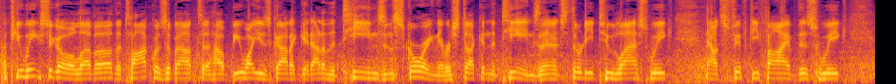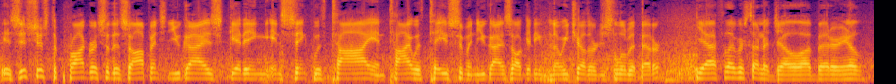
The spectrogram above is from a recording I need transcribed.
A few weeks ago, Aleva, the talk was about uh, how BYU's got to get out of the teens in scoring. They were stuck in the teens. Then it's 32 last week. Now it's 55 this week. Is this just the progress of this offense and you guys getting in sync with Ty and Ty with Taysom and you guys all getting to know each other just a little bit better? Yeah, I feel like we're starting to gel a lot better. You know,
